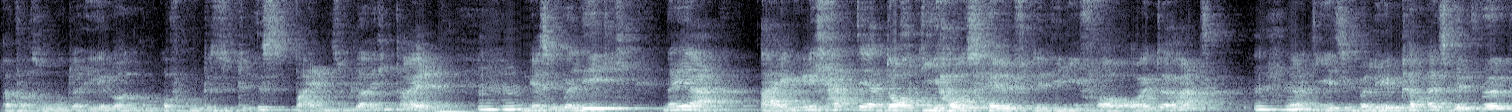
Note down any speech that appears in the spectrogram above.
einfach so unter Eheleuten auf gute Sitte ist, beiden zu gleichen Teilen. Mhm. Und jetzt überlege ich, naja, eigentlich hat der doch die Haushälfte, die die Frau heute hat, mhm. ja, die jetzt überlebt hat als Witwe,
